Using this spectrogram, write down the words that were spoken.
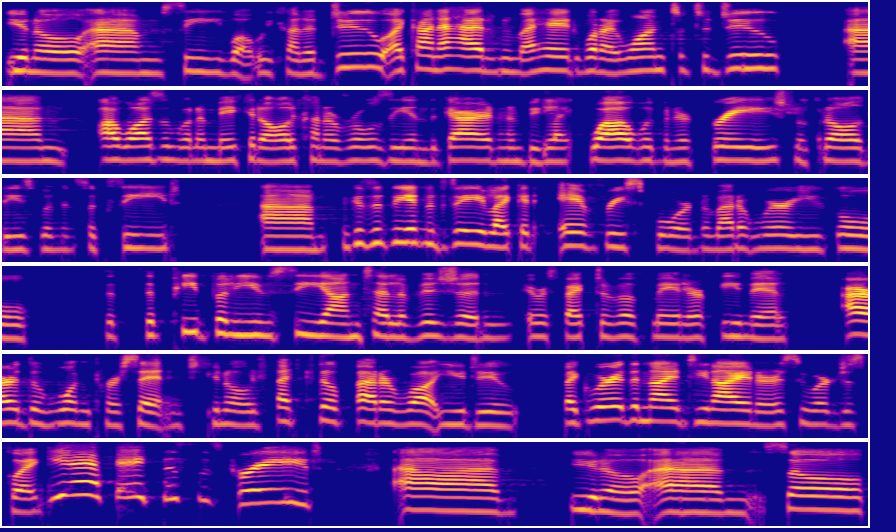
You know, um, see what we kind of do. I kind of had in my head what I wanted to do. Um, I wasn't going to make it all kind of rosy in the garden and be like, wow, women are great. Look at all these women succeed. Um, because at the end of the day, like in every sport, no matter where you go, the, the people you see on television, irrespective of male or female, are the 1%, you know, like no matter what you do. Like we're the 99ers who are just going, yeah, hey, this is great. Um, you know, um, so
